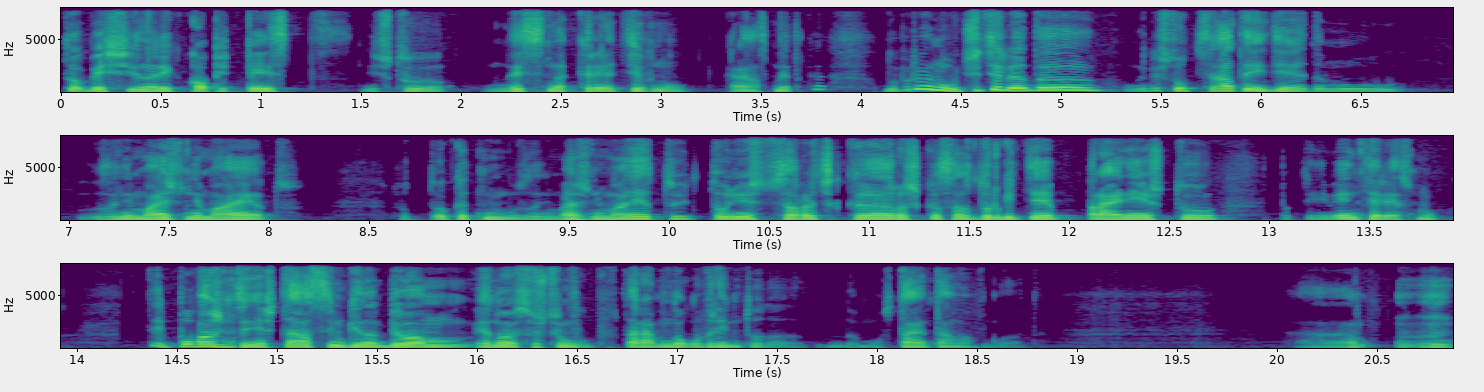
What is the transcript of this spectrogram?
То беше нали, копи-пейст, нищо наистина креативно, крайна сметка. Но примерно учителя да, нали, защото цялата идея е да му занимаеш вниманието. Защото той като не му занимаеш вниманието, то нещо се ръчка, ръчка с другите, прави нещо, пък не ми е интересно. Те по-важните неща, аз им ги набивам едно и също, им го повтарям много време, то да, да му остане там в главата.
